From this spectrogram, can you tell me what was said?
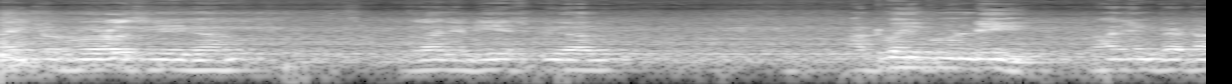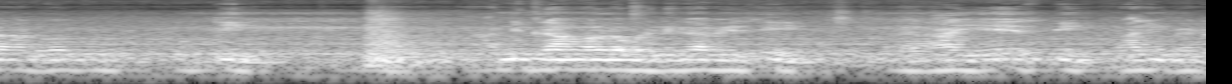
Raichur rural CI గారు అలాగే డిఎస్పి గారు అటువైపు నుండి రాజంపేట అటువైపు పూర్తి అన్ని గ్రామాల్లో కూడా నిఘా వేసి ఆ ఏఎస్పి రాజంపేట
